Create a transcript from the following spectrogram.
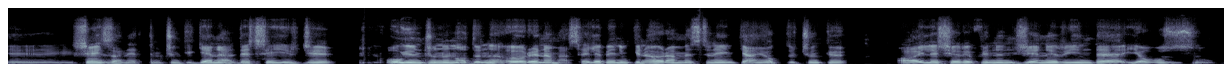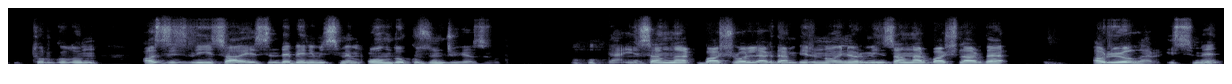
e, şey zannettim. Çünkü genelde seyirci oyuncunun adını öğrenemez. Hele benimkini öğrenmesine imkan yoktu. Çünkü aile şerefinin jeneriğinde Yavuz Turgul'un azizliği sayesinde benim ismim 19. yazıldı. Yani insanlar başrollerden birini oynuyorum. İnsanlar başlarda arıyorlar ismi.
